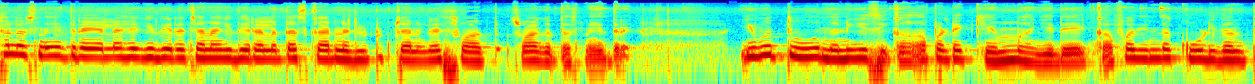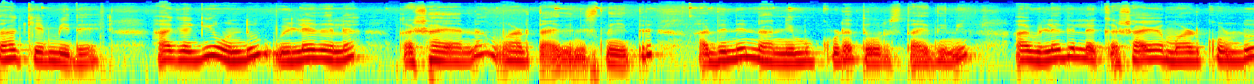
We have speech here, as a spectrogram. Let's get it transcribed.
ಹಲೋ ಸ್ನೇಹಿತರೆ, ಎಲ್ಲ ಹೇಗಿದ್ದೀರಾ? ಚೆನ್ನಾಗಿದ್ದೀರಲ್ಲ ತಸ್ಕಾರ್ನ ಯೂಟ್ಯೂಬ್ ಚಾನಲ್ಗೆ ಸ್ವಾತ್, ಸ್ವಾಗತ ಸ್ನೇಹಿತರೆ. ಇವತ್ತು ನನಗೆ ಸಿಕ್ಕಾಪಟ್ಟೆ ಕೆಮ್ಮಾಗಿದೆ. ಕಫದಿಂದ ಕೂಡಿದಂತಹ ಕೆಮ್ಮಿದೆ. ಹಾಗಾಗಿ ಒಂದು ವಿಳ್ಳೆದೆಲೆ ಕಷಾಯನ ಮಾಡ್ತಾಯಿದ್ದೀನಿ ಸ್ನೇಹಿತರೆ. ಅದನ್ನೇ ನಾನು ನಿಮಗೆ ಕೂಡ ತೋರಿಸ್ತಾ ಇದ್ದೀನಿ. ಆ ವಿಳ್ಯದೆಲೆ ಕಷಾಯ ಮಾಡಿಕೊಂಡು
